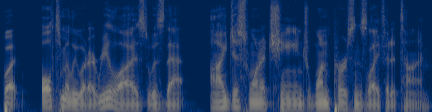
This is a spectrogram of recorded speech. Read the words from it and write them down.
But ultimately, what I realized was that I just want to change one person's life at a time.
